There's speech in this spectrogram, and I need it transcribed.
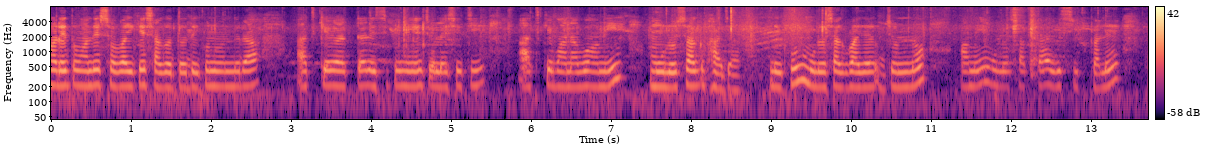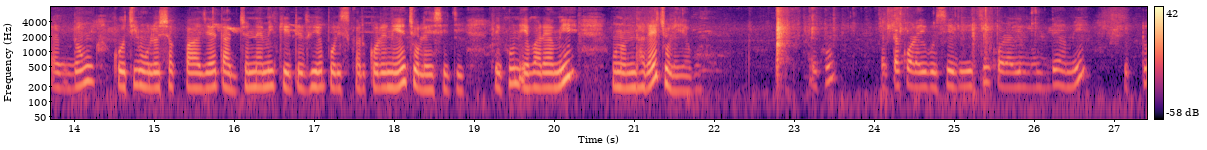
ঘরে তোমাদের সবাইকে স্বাগত। দেখুন বন্ধুরা, আজকেও একটা রেসিপি নিয়ে চলে এসেছি। আজকে বানাবো আমি মূলো শাক ভাজা। দেখুন, মূলো শাক ভাজার জন্য আমি মূলো শাকটা এই শীতকালে একদম কচি মূলো শাক পাওয়া যায়, তার জন্য আমি কেটে ধুয়ে পরিষ্কার করে নিয়ে চলে এসেছি। দেখুন, এবারে আমি উনুন ধারে চলে যাব। দেখুন, একটা কড়াই বসিয়ে দিয়েছি। কড়াইয়ের মধ্যে আমি একটু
